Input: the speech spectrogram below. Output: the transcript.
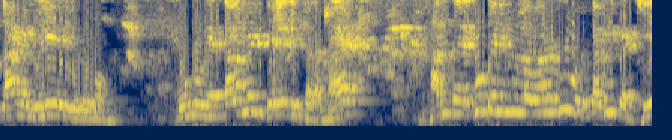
நாங்கள் வெளியேறி விடுவோம். உன்னுடைய தலைமை தெலுங்கு தலைமை. அந்த கூட்டணிக்குள்ள வர்றது ஒரு தமிழ் கட்சி.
